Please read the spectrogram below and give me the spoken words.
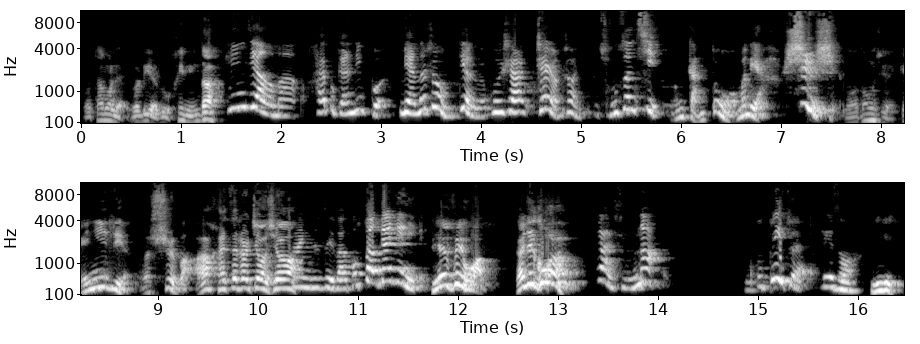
把他们两个列入黑名单。听见了吗？还不赶紧滚，免得让我们店里的婚纱沾染上你的穷酸气！你敢动我们俩试试？老东西，给你脸了是吧？啊，还在这叫嚣？把你的嘴巴给我放干净一点！别废话，赶紧滚！干什么呢？给我闭嘴！厉总，厉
